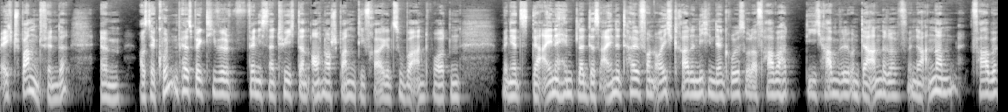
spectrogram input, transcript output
echt spannend finde. Ähm, aus der Kundenperspektive fände ich es natürlich dann auch noch spannend, die Frage zu beantworten, wenn jetzt der eine Händler das eine Teil von euch gerade nicht in der Größe oder Farbe hat, die ich haben will, und der andere in der anderen Farbe,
